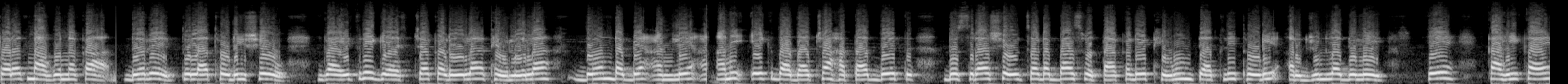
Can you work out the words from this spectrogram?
परत मागू नका. धरे तुला थोडी शेव. गायत्री गॅसच्या कडेला ठेवलेला दोन डबे आणले आणि एक दादाच्या हातात देत दुसरा शेवचा डब्बा स्वतःकडे ठेवून त्यातली थोडी अर्जुनला दिली. हे काही काय?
